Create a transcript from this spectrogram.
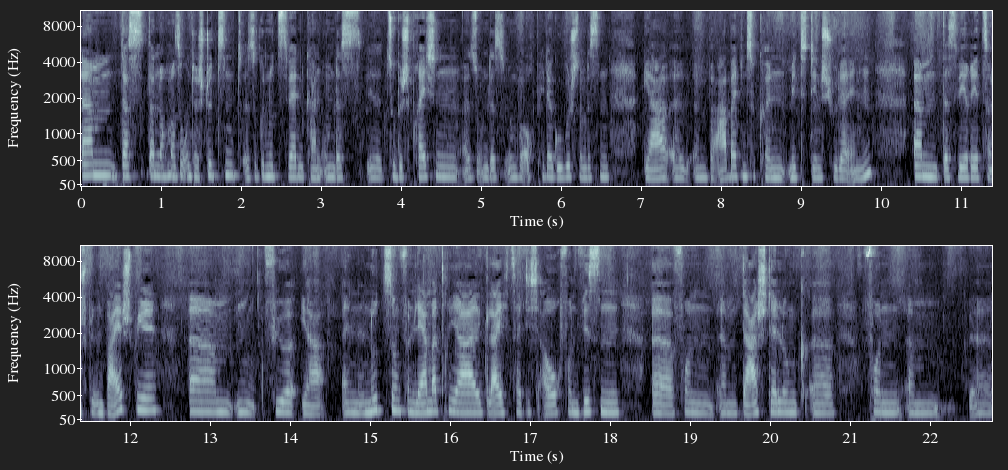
ähm, das dann nochmal so unterstützend also genutzt werden kann, um das äh, zu besprechen, also um das irgendwo auch pädagogisch so ein bisschen ja, äh, ähm, bearbeiten zu können mit den SchülerInnen. Ähm, das wäre jetzt zum Beispiel ein Beispiel ähm, für ja, eine Nutzung von Lehrmaterial, gleichzeitig auch von Wissen, äh, von Darstellung äh, von ähm, äh,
